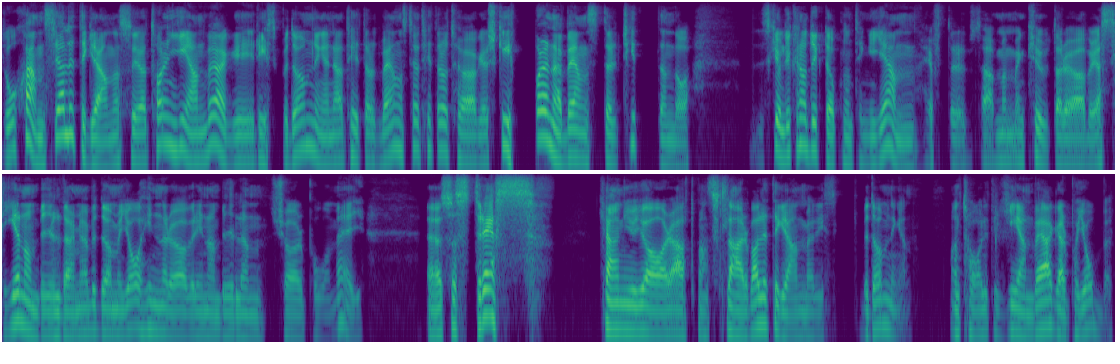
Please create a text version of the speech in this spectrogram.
då chansar jag lite grann. Alltså jag tar en genväg i riskbedömningen. Jag tittar åt vänster, jag tittar åt höger. Skippar den här vänstertitten då. Det skulle kunna dyka upp någonting igen efter så här, men, men kutar över. Jag ser någon bil där men jag bedömer jag hinner över innan bilen kör på mig. Eh, så stress kan ju göra att man slarvar lite grann med riskbedömningen. Man tar lite genvägar på jobbet.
